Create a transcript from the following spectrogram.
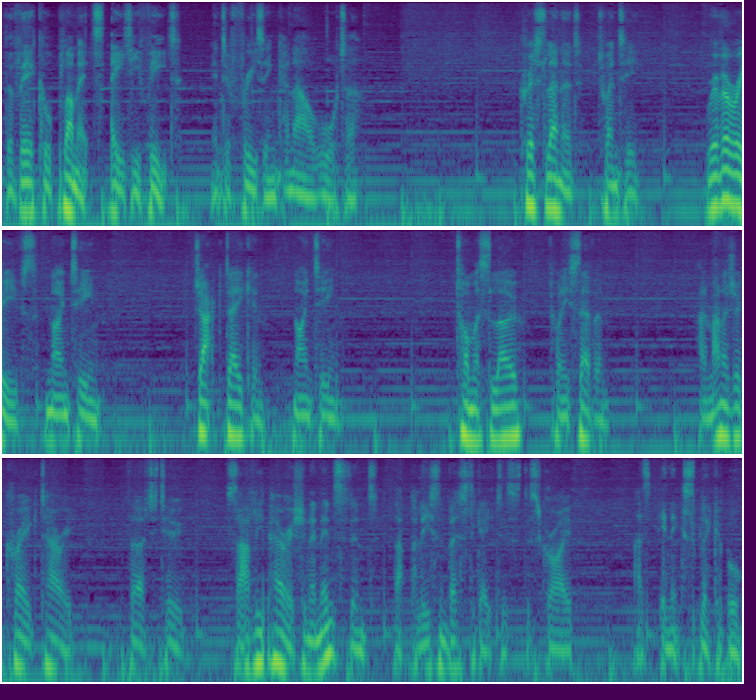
The vehicle plummets 80 feet into freezing canal water. Chris Leonard, 20. River Reeves, 19. Jack Dakin, 19. Thomas Lowe, 27. And manager Craig Tarry, 32, sadly perish in an incident that police investigators describe as inexplicable.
